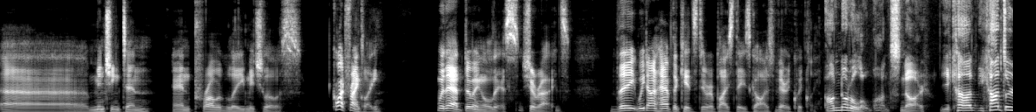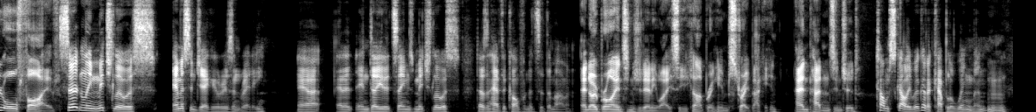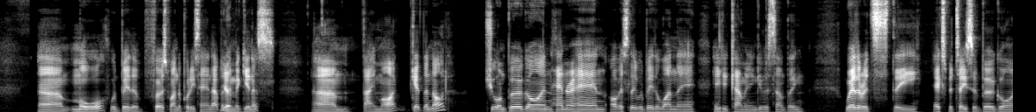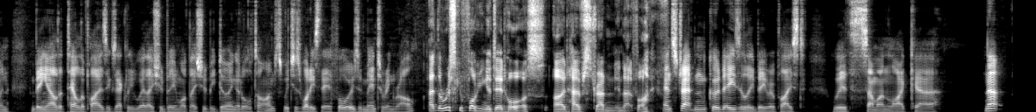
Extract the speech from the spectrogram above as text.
uh, Minchington, and probably Mitch Lewis. Quite frankly, without doing all this charades, the we don't have the kids to replace these guys very quickly. Oh, not all at once. No, you can't. You can't do all five. Certainly, Mitch Lewis, Emerson Jeka isn't ready. Uh, And it, indeed, it seems Mitch Lewis doesn't have the confidence at the moment. And O'Brien's injured anyway, so you can't bring him straight back in. And Patton's injured. Tom Scully, we've got a couple of wingmen. Um, Moore would be the first one to put his hand up, and Yep. then Maginness. Um, they might get the nod. Shaun Burgoyne, Hanrahan, obviously would be the one there. He could come in and give us something. Whether it's the expertise of Burgoyne and being able to tell the players exactly where they should be and what they should be doing at all times, which is what he's there for. He's a mentoring role. At the risk of flogging a dead horse, I'd have Stratton in that five. And Stratton could easily be replaced with someone like. Uh, no,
